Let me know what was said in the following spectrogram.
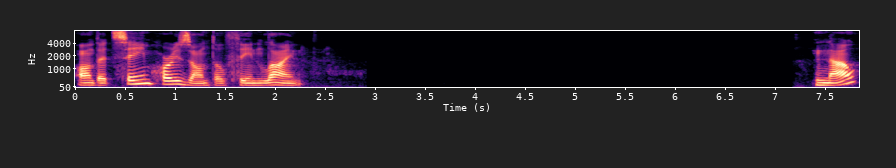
on that same horizontal thin line. Now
